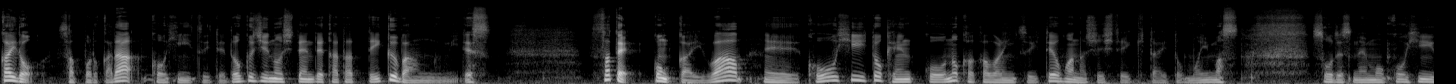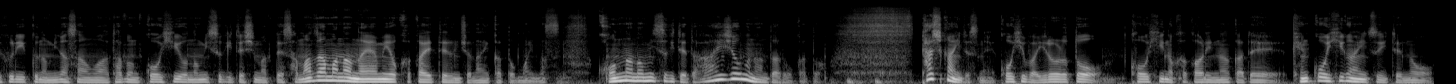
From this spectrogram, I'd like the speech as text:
海道札幌からコーヒーについて独自の視点で語っていく番組です。さて今回は、えー、コーヒーと健康の関わりについてお話ししていきたいと思います。そうですね。もうコーヒーフリークの皆さんは多分コーヒーを飲みすぎてしまってさまざまな悩みを抱えてるんじゃないかと思います。こんな飲みすぎて大丈夫なんだろうかと。確かにですねコーヒーはいろいろとコーヒーの関わりの中で健康被害についての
